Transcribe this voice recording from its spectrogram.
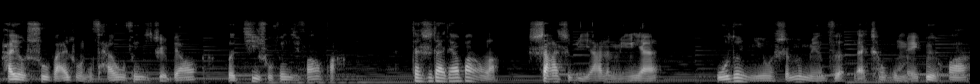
还有数百种的财务分析指标和技术分析方法。但是大家忘了莎士比亚的名言。无论你用什么名字来称呼玫瑰花，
